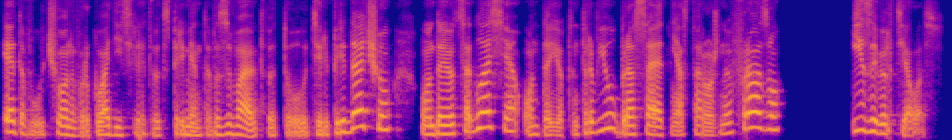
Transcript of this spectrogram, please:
этого ученого, руководителя этого эксперимента вызывают в эту телепередачу, он дает согласие, он дает интервью, бросает неосторожную фразу и завертелось.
